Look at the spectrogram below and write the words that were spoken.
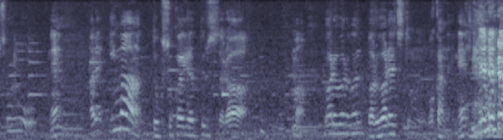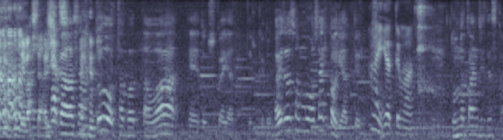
そうね。あれ？今読書会やってるしたらまあ我々は我々はちょっともう分かんないね。出ました石川さんと田畑は、えー、読書会やってるけど相沢さんも旭川でやってるんですはいやってます、どんな感じですか？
